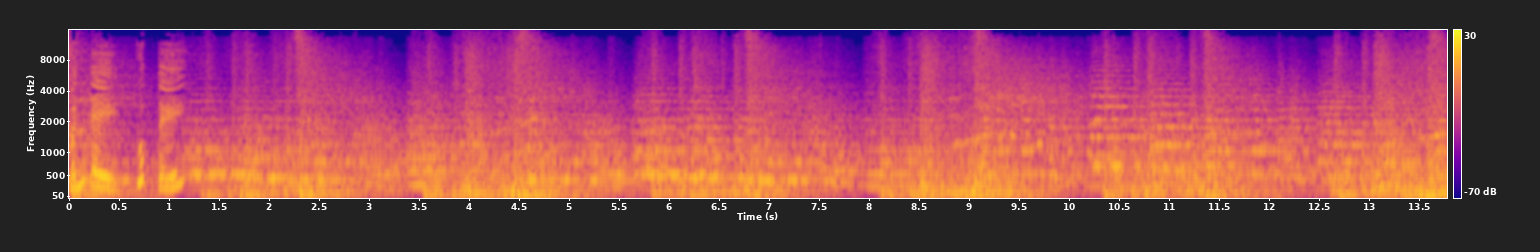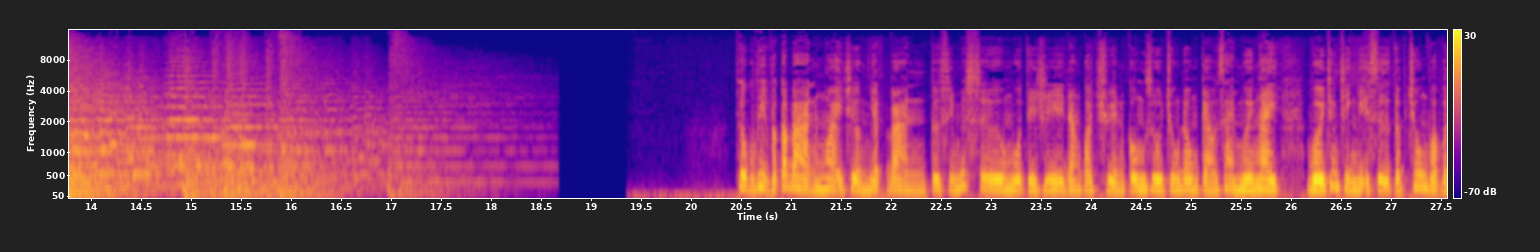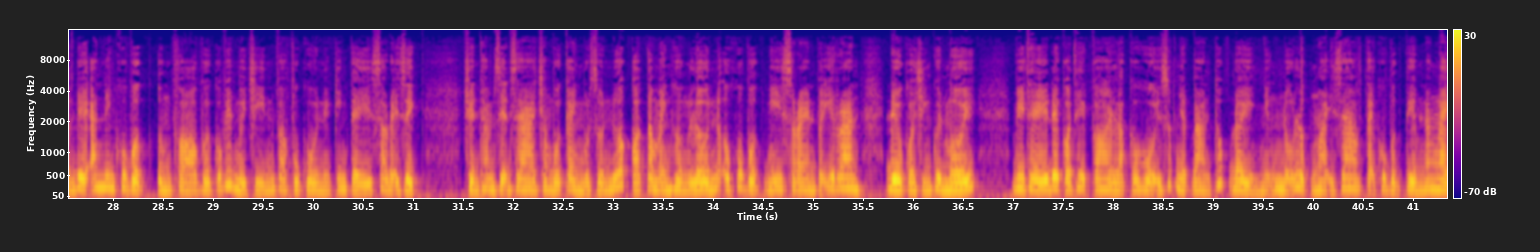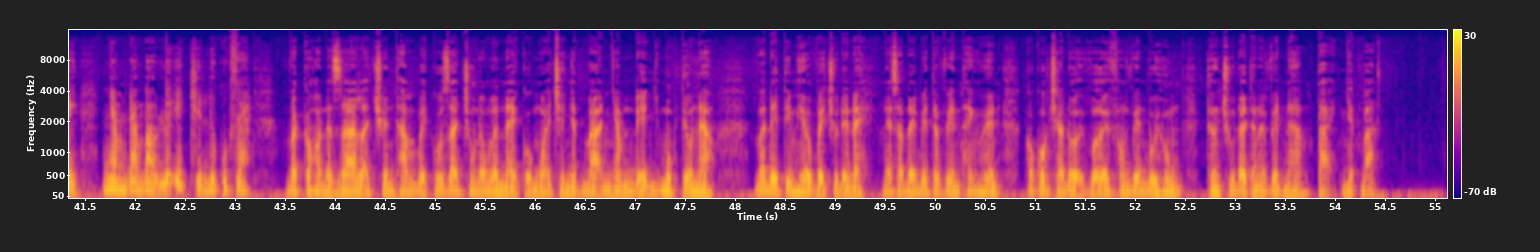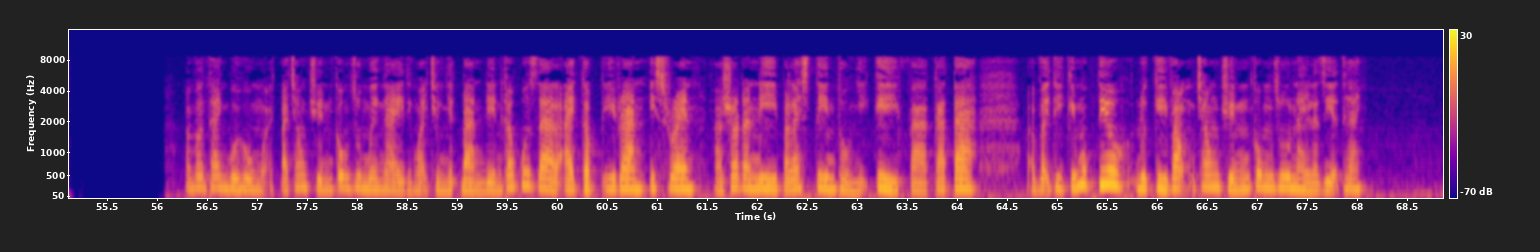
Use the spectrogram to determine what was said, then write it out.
Vấn đề quốc tế. Thưa quý vị và các bạn, Ngoại trưởng Nhật Bản Toshimitsu Motegi đang có chuyến công du Trung Đông kéo dài 10 ngày với chương trình nghị sự tập trung vào vấn đề an ninh khu vực, ứng phó với COVID-19 và phục hồi nền kinh tế sau đại dịch. Chuyến thăm diễn ra trong bối cảnh một số nước có tầm ảnh hưởng lớn ở khu vực như Israel và Iran đều có chính quyền mới. Vì thế, đây có thể coi là cơ hội giúp Nhật Bản thúc đẩy những nỗ lực ngoại giao tại khu vực tiềm năng này nhằm đảm bảo lợi ích chiến lược quốc gia. Và câu hỏi đặt ra là chuyến thăm bảy quốc gia Trung Đông lần này của Ngoại trưởng Nhật Bản nhắm đến những mục tiêu nào? Và để tìm hiểu về chủ đề này, ngay sau đây biên tập viên Thanh Huyền có cuộc trao đổi với phóng viên Bùi Hùng, thường trú Đài tiếng nói Việt Nam tại Nhật Bản. Vâng Thanh Bùi Hùng, ở trong chuyến công du 10 ngày thì Ngoại trưởng Nhật Bản đến các quốc gia là Ai Cập, Iran, Israel, à, Jordani, Palestine, Thổ Nhĩ Kỳ và Qatar. À, vậy thì cái mục tiêu được kỳ vọng trong chuyến công du này là gì ạ thưa anh?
